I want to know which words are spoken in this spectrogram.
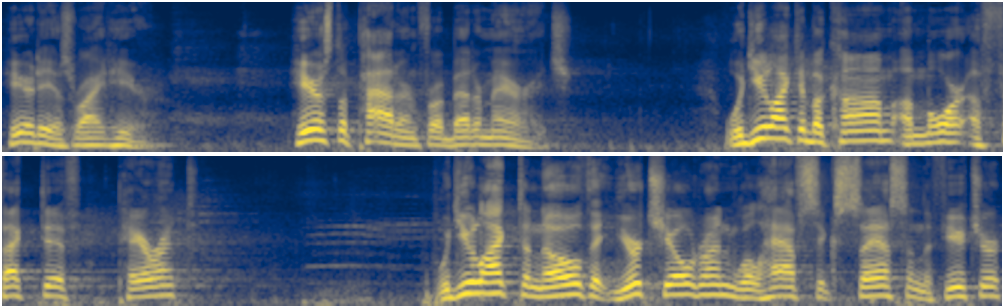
Here it is right here. Here's the pattern for a better marriage. Would you like to become a more effective parent? Would you like to know that your children will have success in the future?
